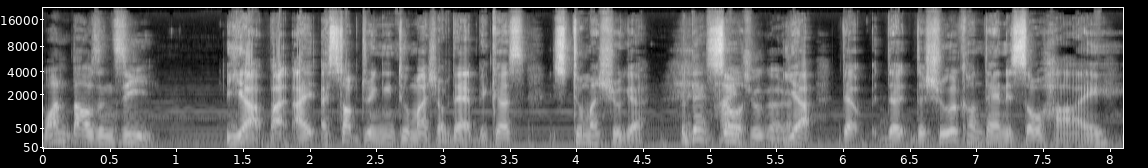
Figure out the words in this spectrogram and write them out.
1000Z. Yeah, but I, I stopped drinking too much of that because it's too much sugar. But that's high sugar, right? Yeah, the, the the sugar content is so high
